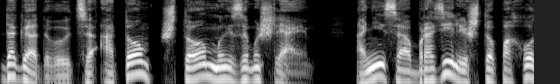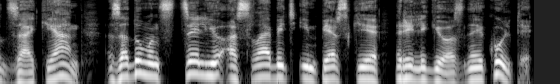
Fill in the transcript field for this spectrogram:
догадываются о том, что мы замышляем. Они сообразили, что поход за океан задуман с целью ослабить имперские религиозные культы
